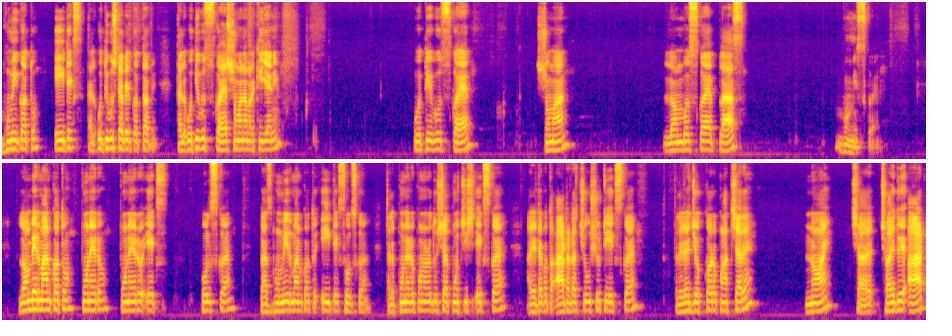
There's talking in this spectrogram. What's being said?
ভূমি কত? এইট এক্স, তাহলে অতিভুজটা বের করতে হবে। তাহলে অতিভুজ স্কোয়ার সমান আমরা কী জানি? অতিভুজ স্কোয়ার সমান লম্ব স্কোয়ার প্লাস ভূমি স্কোয়ার লম্বের মান কত? পনেরো। পনেরো এক্স হোল স্কোয়ার প্লাস ভূমির মান কত? এইট এক্স হোল স্কোয়ার তাহলে পনেরো পনেরো দুশো পঁচিশ এক্স স্কোয়ার আর এটা কত? আট, আটা চৌষট্টি এক্স স্কোয়ার তাহলে এটা যোগ করো পাঁচ, চারে নয়, ছয় ছয়, দুই, আট,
